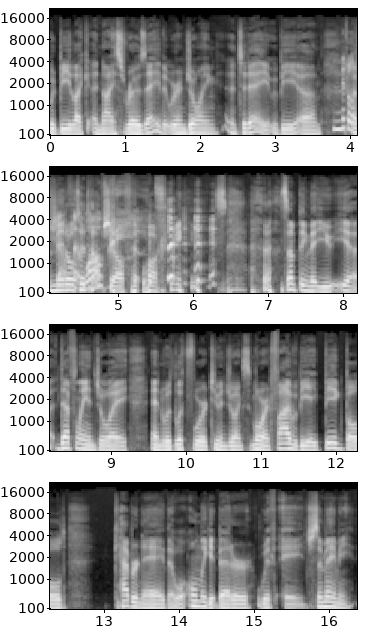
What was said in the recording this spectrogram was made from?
would be like a nice rosé that we're enjoying today. It would be um, Middle a middle to top shelf at Walgreens. Something that you yeah, definitely enjoy and would look forward to enjoying some more. And five would be a big, bold Cabernet that will only get better with age. So, Mamie,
